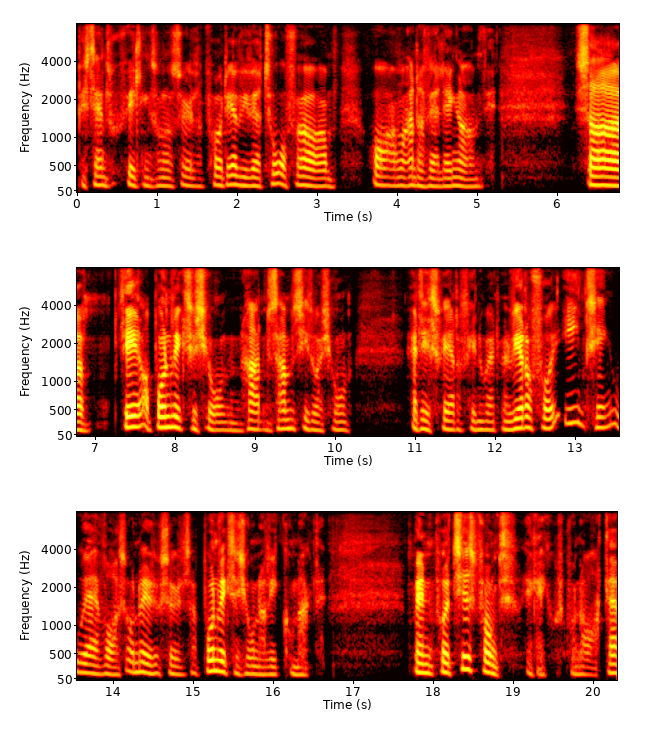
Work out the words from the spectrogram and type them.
bestandsudviklingsundersøgelser på. Det har vi været 42 om, og om andre været længere om det. Så det og bundvegetationen har den samme situation, at det er svært at finde ud af. Men vi har dog fået én ting ud af vores undersøgelser. Bundvegetationen har vi ikke kunnet magte. Men på et tidspunkt, jeg kan ikke huske hvornår, der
